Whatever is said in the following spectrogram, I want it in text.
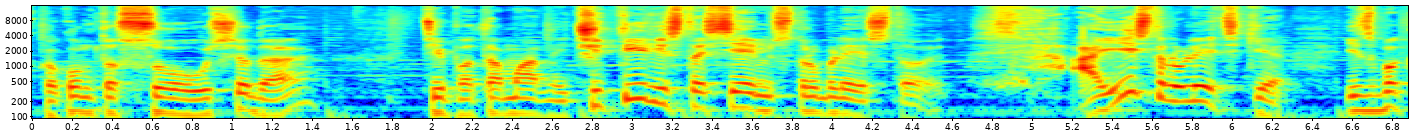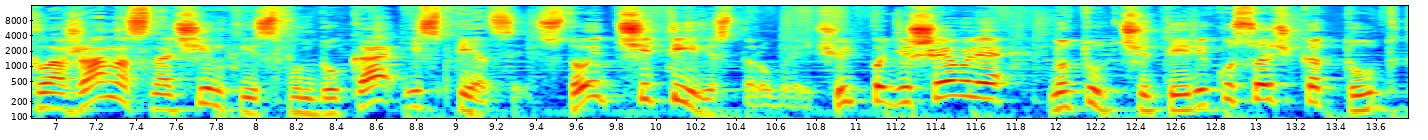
в каком-то соусе, да? Типа томатный. 470 рублей стоит. А есть рулетики из баклажана с начинкой из фундука и специй. Стоит 400 рублей. Чуть подешевле, но тут 4 кусочка, тут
